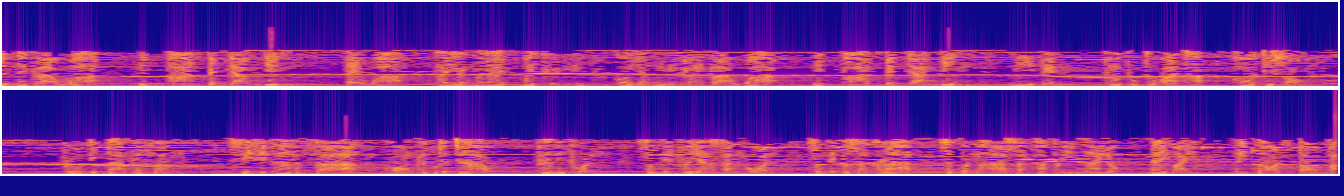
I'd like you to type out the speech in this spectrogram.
จึงได้กล่าวว่า นิพพานเป็นอย่างยิ่ง แต่ว่าถ้ายังไม่ได้ไม่ถึง ก็ยังไม่มีใครกล่าวว่า นิพพานเป็นอย่างยิ่ง นี่เป็นพระพุทธวาทะข้อที่สองโปรดติดตามรับฟัง 45พรรษาของพระพุทธเจ้า พระนิพนธ์สมเด็จพระยาณสังวร สมเด็จพระสังฆราช สกลมหาสังฆปรินายกได้ใหม่ในตอนต่อไป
